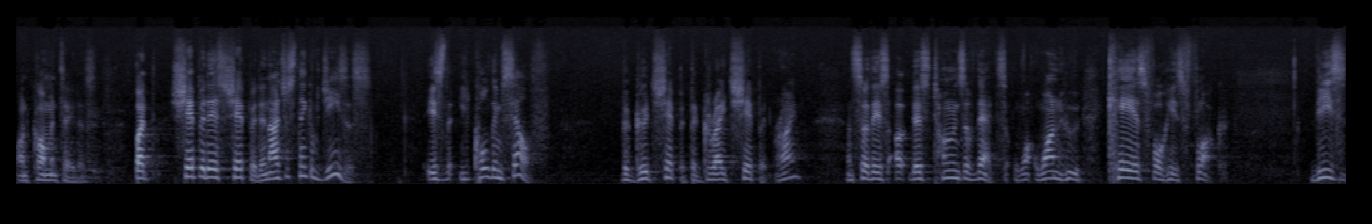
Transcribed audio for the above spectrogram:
on commentators. But shepherdess, shepherd. And I just think of Jesus. Is he called himself the good shepherd, the great shepherd, right? And so there's, uh, there's tones of that. One who cares for his flock these,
